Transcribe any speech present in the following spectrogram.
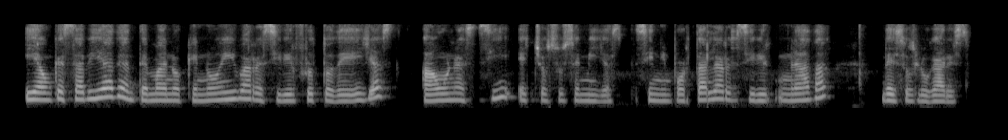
Y aunque sabía de antemano que no iba a recibir fruto de ellas, aún así echó sus semillas, sin importarle recibir nada de esos lugares.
